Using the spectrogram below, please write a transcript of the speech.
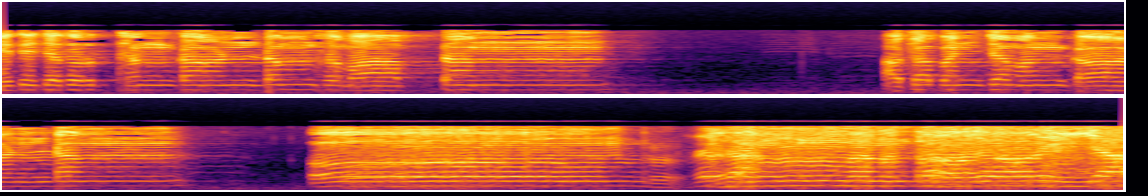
इति चतुर्थम् काण्डम् समाप्तम्। अथ पञ्चमम् काण्डम्। ओ मन्त्रो योनिया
